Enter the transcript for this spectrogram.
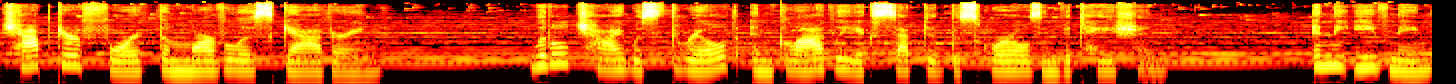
Chapter 4 The Marvelous Gathering Little Chai was thrilled and gladly accepted the squirrel's invitation. In the evening,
